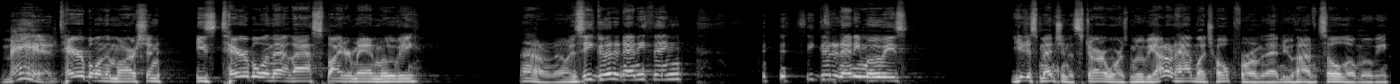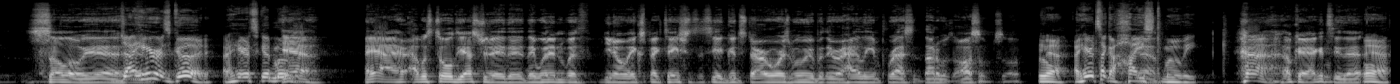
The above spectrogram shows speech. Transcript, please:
Man. Terrible in The Martian. He's terrible in that last Spider-Man movie. I don't know. Is he good at anything? Is he good at any movies? You just mentioned the Star Wars movie. I don't have much hope for him in that new Han Solo movie. Solo, yeah. Which I hear is good. I hear it's a good movie. Yeah. Yeah, I, I was told yesterday that they went in with, you know, expectations to see a good Star Wars movie, but they were highly impressed and thought it was awesome. So, Yeah. I hear it's like a heist movie. huh, okay, I can see that. Yeah.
